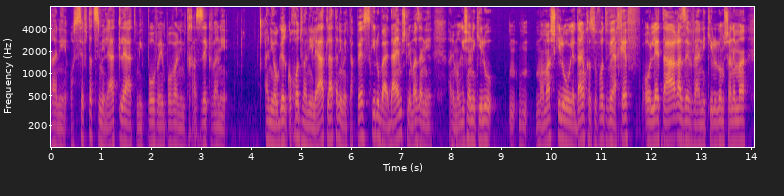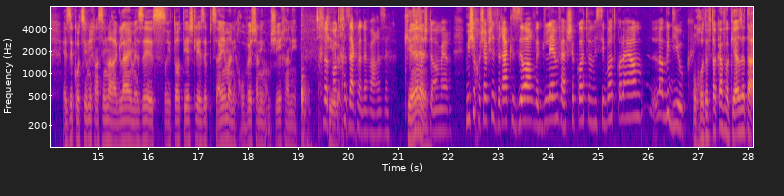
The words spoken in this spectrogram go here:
אני אוסף את עצמי לאט לאט מפה ומפה ואני מתחזק ואני אני אוגר כוחות ואני לאט לאט אני מטפס כאילו בידיים שלי, מה זה אני, אני מרגיש שאני כאילו ממש כאילו ידיים חשופות והחף עולה את ההר הזה ואני כאילו לא משנה מה, איזה קוצים נכנסים לרגליים, איזה שריטות יש לי, איזה פצעים, אני חובש, אני ממשיך, אני... צריך להיות כאילו- מאוד חזק לדבר הזה. כן. זה מה שאתה אומר. מי שחושב שזה רק זוהר וגלם והשקות ומסיבות כל היום, לא בדיוק. הוא חוטף את הכאפה, כי אז אתה,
